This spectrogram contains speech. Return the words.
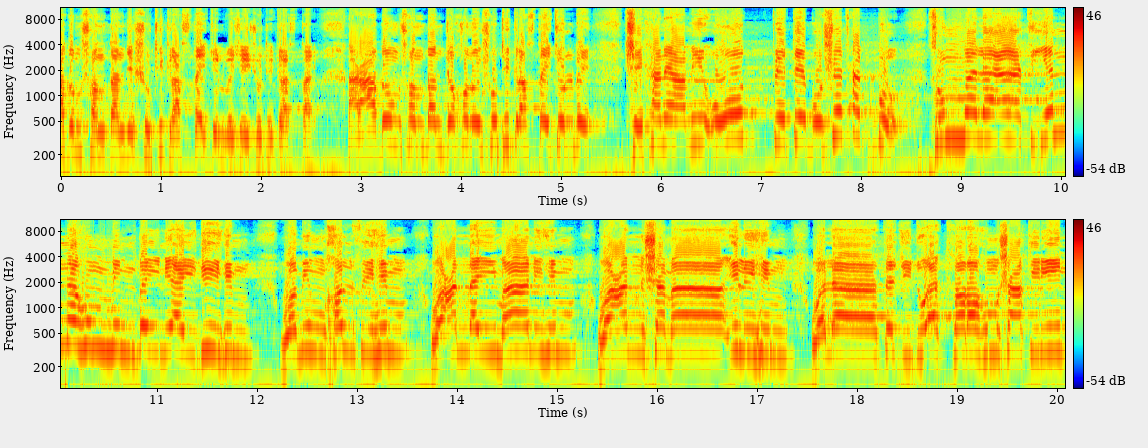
আদম সন্তান যে সঠিক রাস্তায় চলবে সেই সঠিক রাস্তায়। আর আদম সন্তান যখন ওই সঠিক রাস্তায় চলবে, সেখানে আমি ওত পেতে বসে থাকব। মিন বাইনি আইদিহিম ওয়া মিন খালফিহিম ওয়া আন আইমানিহিম ওয়া আন শামাইলিহিম ওয়া লা তাজিদু আকথারাহুম শাকিরিন।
